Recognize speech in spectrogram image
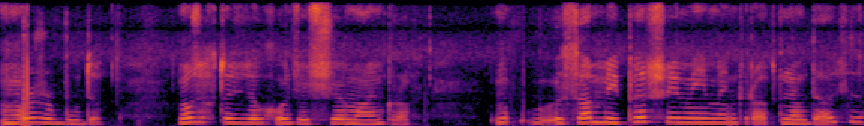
може буде. Може хтось захоче ще Майнкрафт. Ну, самий перший мій Майнкрафт не вдався.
